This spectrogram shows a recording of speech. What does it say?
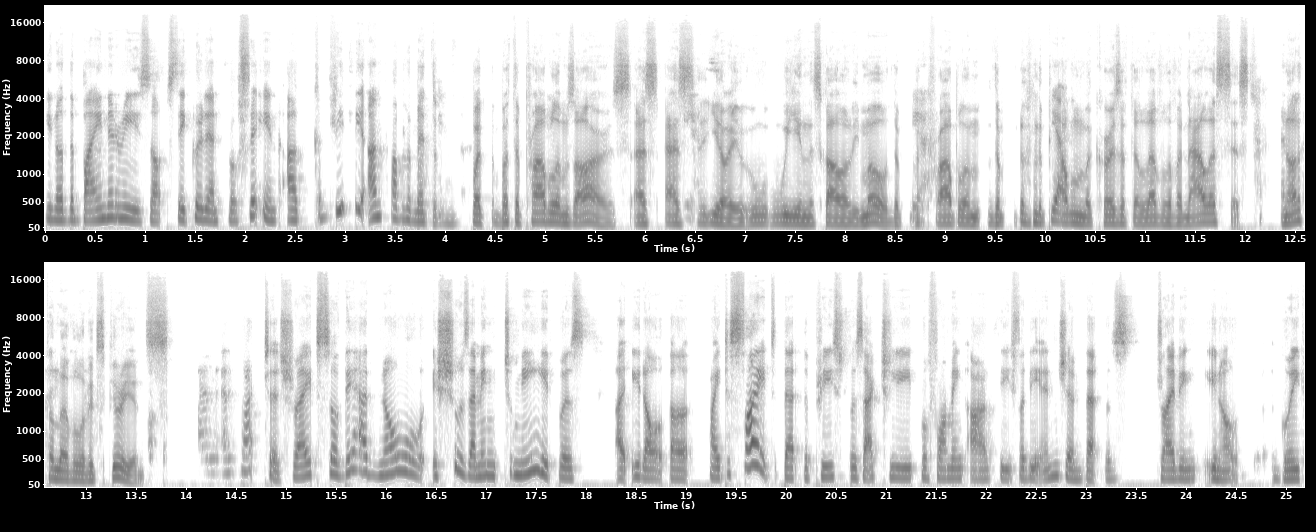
you know, the binaries of sacred and profane are completely unproblematic. But but the problem's ours as as Yes. you know we in the scholarly mode. The, the Yeah. problem the the Yeah. problem occurs at the level of analysis, not at the level of experience. and, and practice, right? So they had no issues. I mean, to me, it was, uh, you know, uh, quite a sight that the priest was actually performing arti for the engine that was driving, you know, going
